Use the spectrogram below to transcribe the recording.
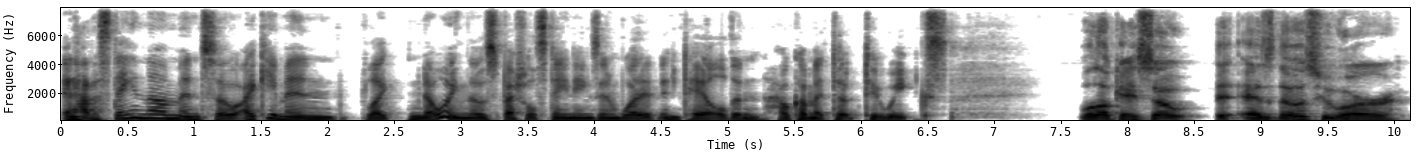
and how to stain them, and so I came in like knowing those special stainings and what it entailed and how come it took two weeks. Well, okay, so as those who are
